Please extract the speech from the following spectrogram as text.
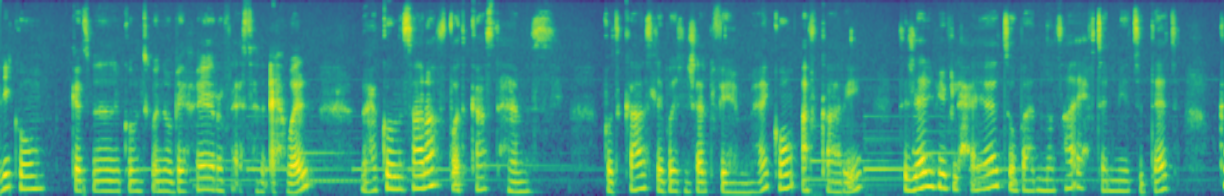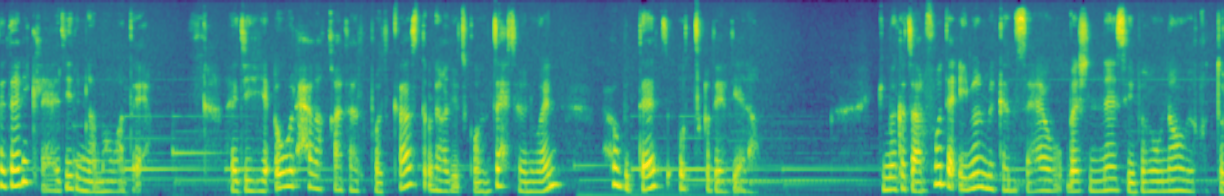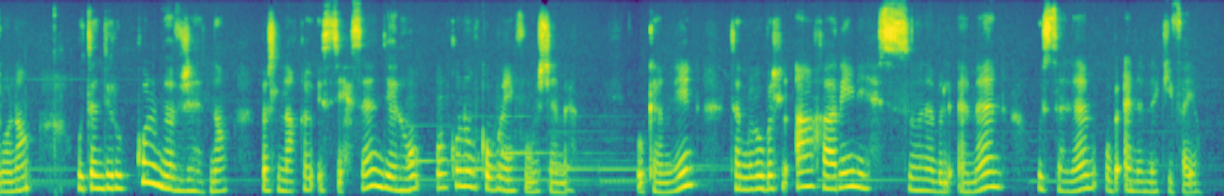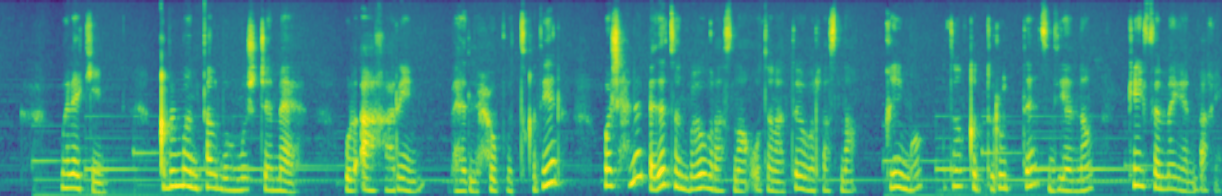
عليكم. كنتمنى إنكم تكونوا بخير وفي احسن الاحوال معكم سارة في بودكاست هامس بودكاست اللي بغيت نشارك فيه معكم أفكاري تجاربي في الحياة وبعض النصائح في تنمية الذات وكذلك العديد من المواضيع. هذه هي أول حلقات هذا البودكاست واللي غادي تكون تحت عنوان حب الذات والتقدير ديالها. كما كتعرفوا دائما ما كنسعاو باش الناس يبغونا ويقدرونا وتنديروا كل ما في جهدنا باش نلاقيو استحسان ديالهم ونكونوا مقبولين في المجتمع. وكاملين تنبغيو باش الآخرين يحسونا بالأمان والسلام وبأننا كفاية. ولكن قبل ما نطلبوا المجتمع والآخرين بهذا الحب والتقدير واش حنا بعدا تنبغيو راسنا وتنعطيو راسنا قيمة وتنقدروا الذات ديالنا كيفما ينبغي.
